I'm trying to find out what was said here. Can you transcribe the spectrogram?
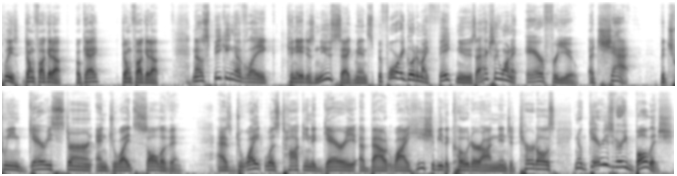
Please don't fuck it up, okay? Don't fuck it up. Now, speaking of like Kaneda's news segments, before I go to my fake news, I actually want to air for you a chat between Gary Stern and Dwight Sullivan. As Dwight was talking to Gary about why he should be the coder on Ninja Turtles, you know, Gary's very bullish.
